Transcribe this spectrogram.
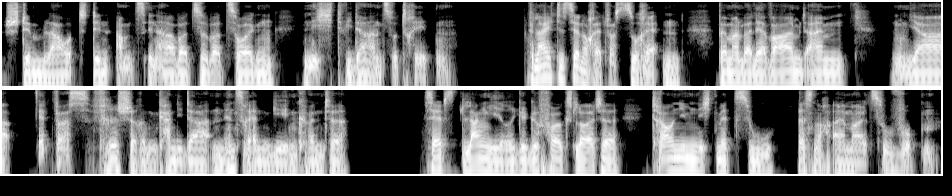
Stimmen laut, den Amtsinhaber zu überzeugen, nicht wieder anzutreten. Vielleicht ist ja noch etwas zu retten, wenn man bei der Wahl mit einem, nun ja, etwas frischeren Kandidaten ins Rennen gehen könnte. Selbst langjährige Gefolgsleute trauen ihm nicht mehr zu, es noch einmal zu wuppen.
